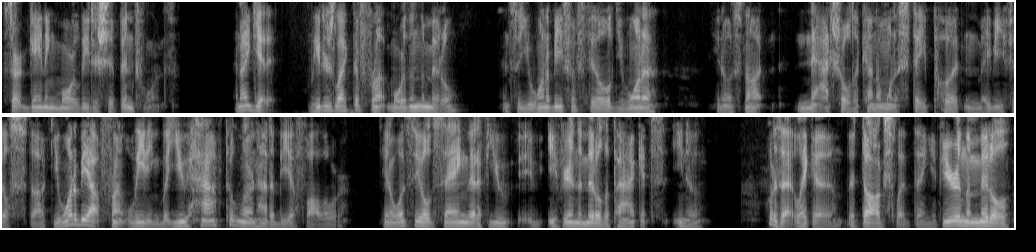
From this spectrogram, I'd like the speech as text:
start gaining more leadership influence. And I get it. Leaders like the front more than the middle. And so you want to be fulfilled. You want to, you know, it's not natural to kind of want to stay put and maybe feel stuck. You want to be out front leading, but you have to learn how to be a follower. You know, what's the old saying that if you, if you're in the middle of the pack, it's, you know, what is that like a the dog sled thing? If you're in the middle,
